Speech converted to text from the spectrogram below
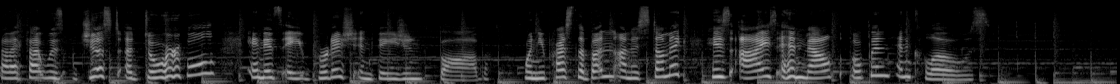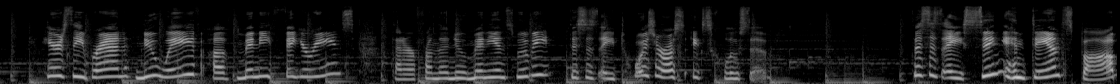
that I thought was just adorable, and it's a British Invasion Bob. When you press the button on his stomach, his eyes and mouth open and close. Here's the brand new wave of mini figurines that are from the new Minions movie. This is a Toys R Us exclusive. This is a sing and dance Bob.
